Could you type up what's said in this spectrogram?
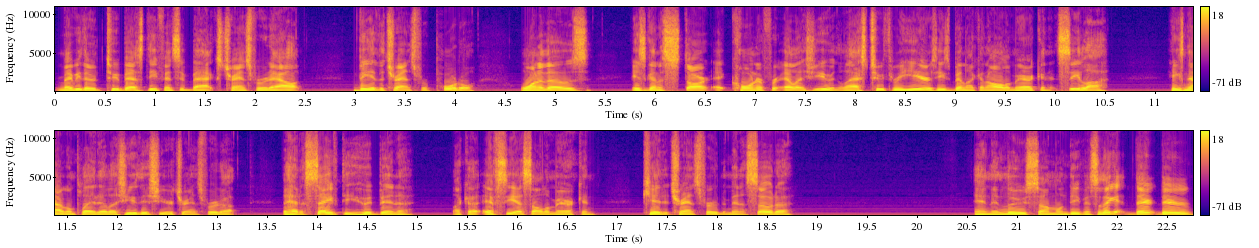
maybe their two best defensive backs transferred out via the transfer portal. One of those is going to start at corner for LSU. In the last two, three years, he's been like an All American at CELA. He's now going to play at LSU this year, transferred up. They had a safety who had been a like a FCS All American kid that transferred to Minnesota, and they lose some on defense. So they get they're they're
